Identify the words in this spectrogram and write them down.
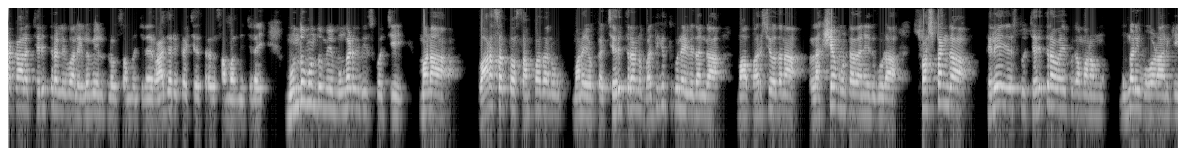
రకాల చరిత్రలు ఇవాళ ఇలవేలుపులకు సంబంధించినవి రాజరిక చరిత్రకు సంబంధించినవి. ముందు ముందు మీ ముంగడికి తీసుకొచ్చి మన వారసత్వ సంపదను మన యొక్క చరిత్రను బతికించుకునే విధంగా మా పరిశోధన లక్ష్యం ఉంటుంది అనేది కూడా స్పష్టంగా తెలియజేస్తూ చరిత్ర వైపుగా మనం ముంగడికి పోవడానికి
